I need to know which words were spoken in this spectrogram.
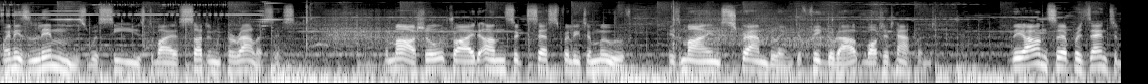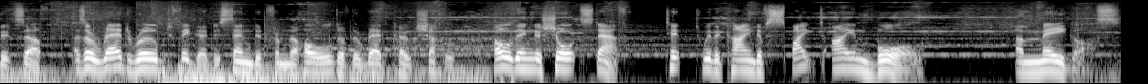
when his limbs were seized by a sudden paralysis. The marshal tried unsuccessfully to move, his mind scrambling to figure out what had happened. The answer presented itself as a red robed figure descended from the hold of the red coat shuttle, holding a short staff tipped with a kind of spiked iron ball. A Magos.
